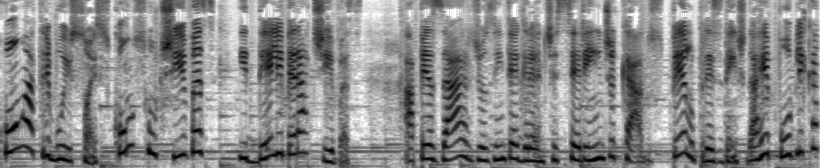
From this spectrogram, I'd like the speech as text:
com atribuições consultivas e deliberativas. Apesar de os integrantes serem indicados pelo presidente da República,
